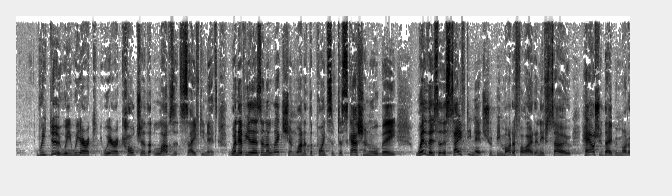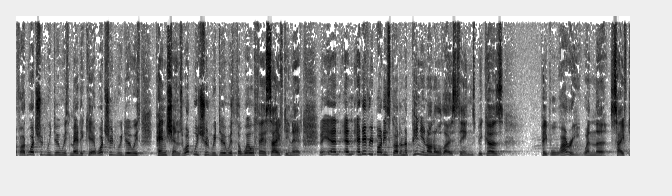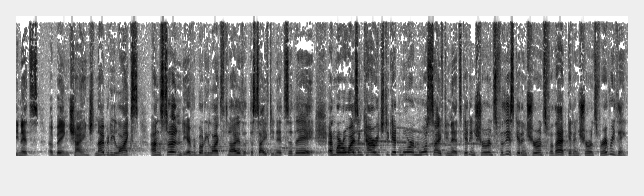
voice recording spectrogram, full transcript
we do. We, we, are a, we are a culture that loves its safety nets. Whenever there's an election, one of the points of discussion will be whether the safety nets should be modified, and if so, how should they be modified? What should we do with Medicare? What should we do with pensions? What should we do with the welfare safety net? And, and, and everybody's got an opinion on all those things because people worry when the safety nets are being changed. Nobody likes uncertainty. Everybody likes to know that the safety nets are there. And we're always encouraged to get more and more safety nets. Get insurance for this, get insurance for that, get insurance for everything.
